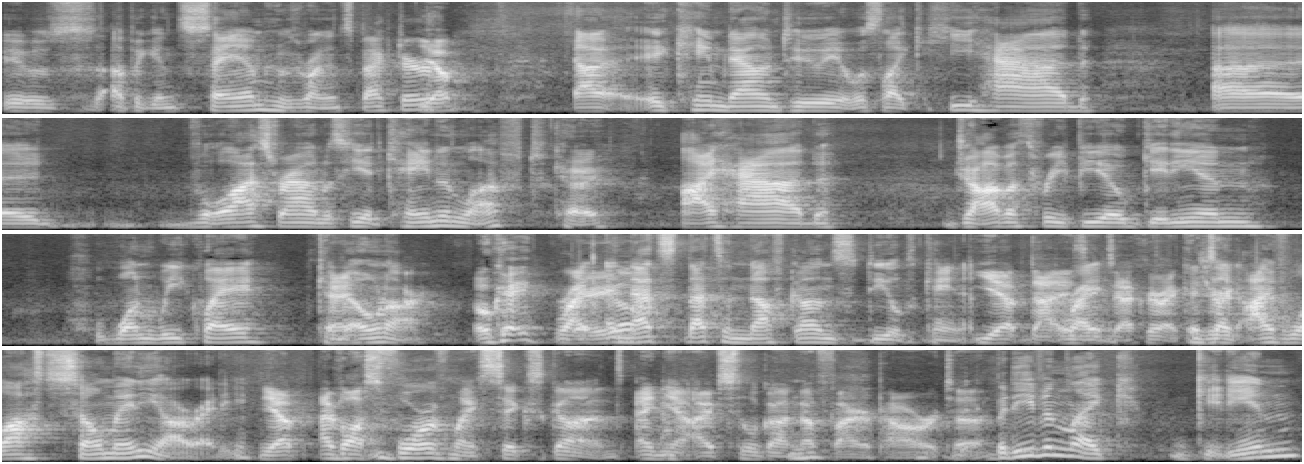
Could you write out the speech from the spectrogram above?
it was up against Sam, who was running Spectre. Yep. Uh, it came down to it was like he had uh, the last round was he had Kanan left. Okay. I had Jabba three PO Gideon, one Weequay, Okay. and Onar. Okay. Right, and go. that's that's enough guns to deal with Kanan. Yep, that is exactly right, It's like I've lost so many already. Yep, I've lost four of my six guns, and yet I've still got enough firepower to. But even like Gideon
